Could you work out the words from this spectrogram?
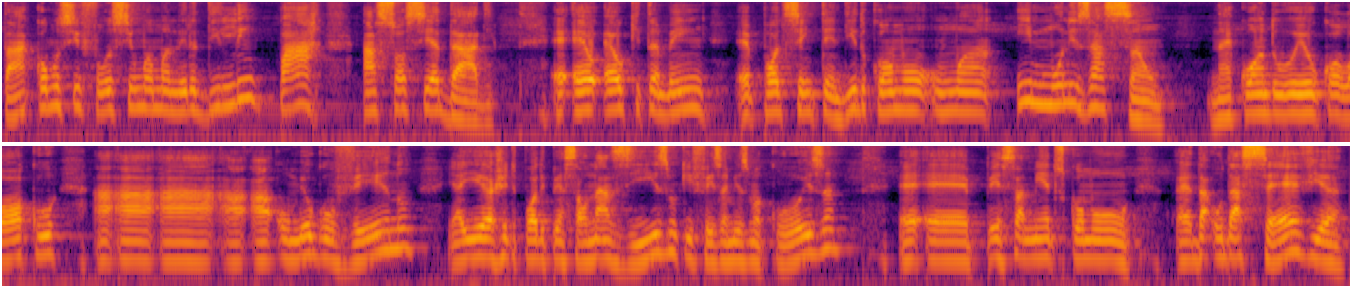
tá? como se fosse uma maneira de limpar a sociedade. É, é, é o que também é, pode ser entendido como uma imunização. Né, quando eu coloco a, a, a, o meu governo, e aí a gente pode pensar o nazismo, que fez a mesma coisa, é, é, pensamentos como é, da, o da Sérvia,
